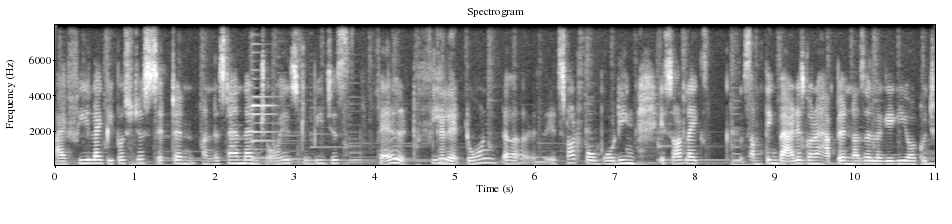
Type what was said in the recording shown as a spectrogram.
i feel like people should just sit and understand that joy is to be just felt feel Correct. it don't uh, it's not foreboding it's not like समथिंग बैड इज़ गोन हैपन नज़र लगेगी और कुछ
